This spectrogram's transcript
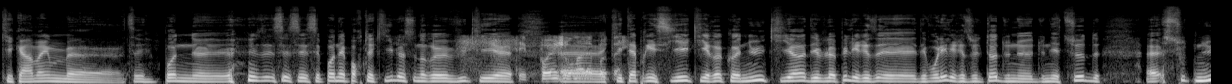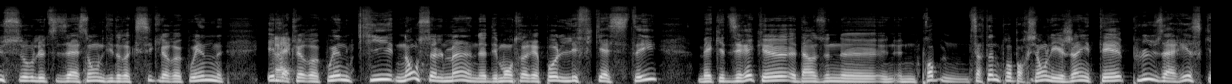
qui est quand même, euh, pas une, c'est pas n'importe qui là, c'est une revue qui est, est pas un journal euh, qui est appréciée, qui est reconnue, qui a développé les euh, dévoilé les résultats d'une d'une étude euh, soutenue sur l'utilisation de l'hydroxychloroquine et de ouais. la chloroquine, qui non seulement ne démontrerait pas l'efficacité, mais qui dirait que dans une, une, une, pro une certaine proportion, les gens étaient plus à risque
